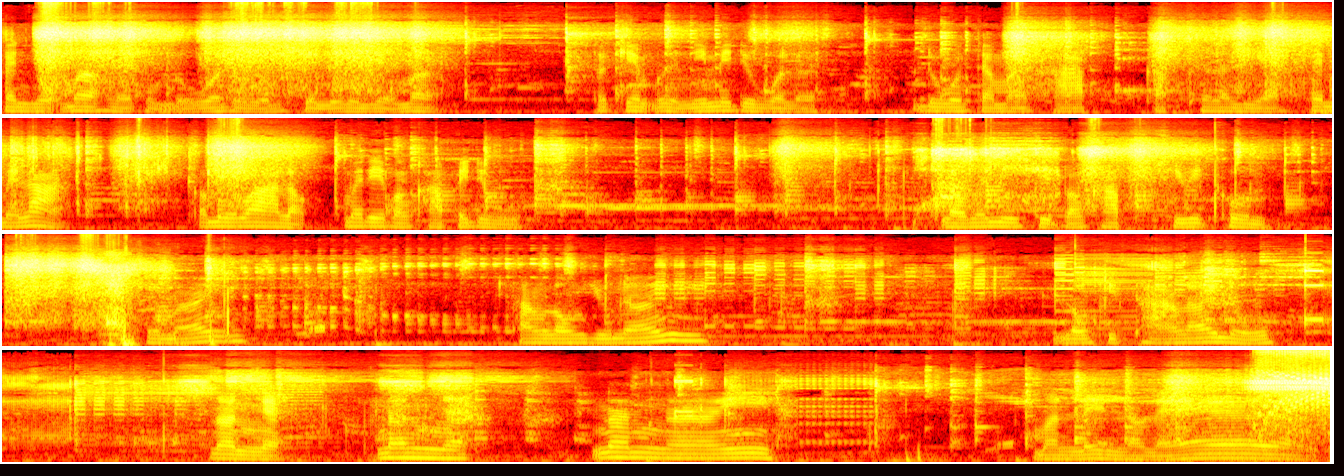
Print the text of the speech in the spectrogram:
กันเยอะมากเลยผมรู้ว่าดูเกมนี้กันเยอะมาก แต่เกมอื่นนี่ไม่ดูเลย ดูแต่มาครับกับเทเลเรียใช่ไหมล่ะก็ไม่ว่าหรอกไม่ได้บังคับไปดู เราไม่มีสิทธิ์บังคับชีวิตคุณใช่ไหมทางลงอยู่ไหนลงผิดทางแล้วไอ้หนู นั่นไง นั่นไง นั่นไง มันเล่นเราแล้ว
